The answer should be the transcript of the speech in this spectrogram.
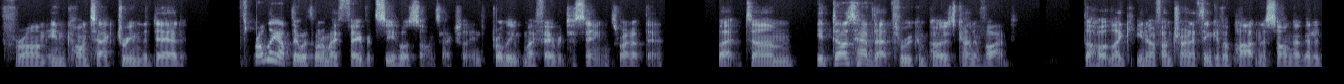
from In Contact, Dream the Dead, it's probably up there with one of my favorite Seahorse songs, actually. It's probably my favorite to sing. It's right up there. But um, it does have that through composed kind of vibe. the whole like you know if I'm trying to think of a part in a song, I've got to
